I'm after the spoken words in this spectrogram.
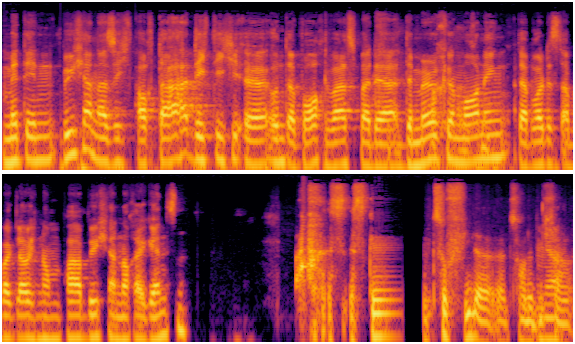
Mit den Büchern, also ich, auch da hatte ich dich äh, unterbrochen. Du warst bei der The Miracle Ach, Morning. Da wolltest aber, glaube ich, noch ein paar Bücher noch ergänzen. Ach, es, es gibt zu viele äh, tolle Bücher. Ja.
